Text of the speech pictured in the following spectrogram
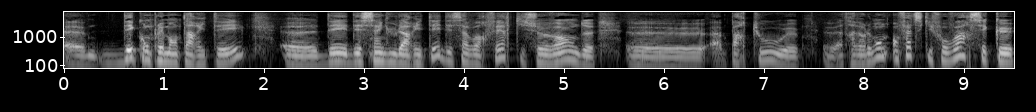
euh, des complémentarités, euh, des, singularités, des savoir-faire qui se vendent euh, partout à travers le monde. En fait, ce qu'il faut voir, c'est que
